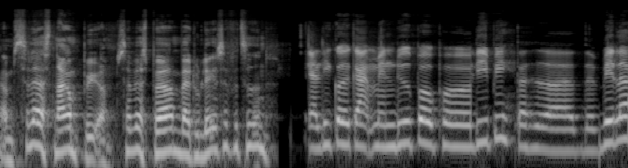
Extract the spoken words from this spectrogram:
Jamen, så lad os snakke om bøger. Så vil jeg spørge, hvad du læser for tiden? Jeg er lige gået i gang med en lydbog på Libby, der hedder The Villa,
